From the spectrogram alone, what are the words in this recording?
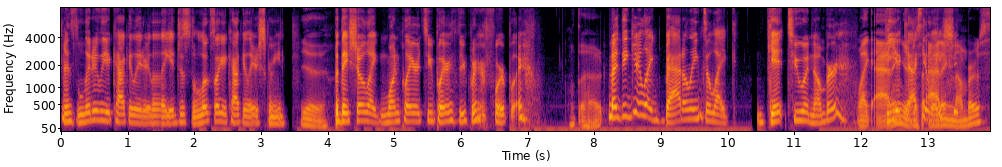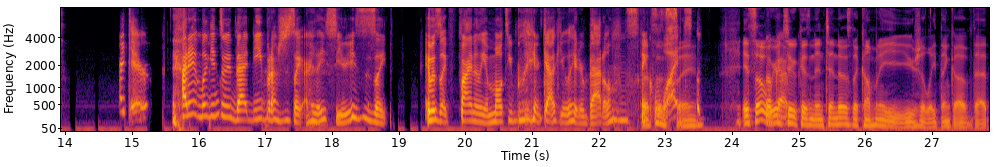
And it's literally a calculator. Like it just looks like a calculator screen. Yeah. But they show like one player, two player, three player, four player. What the heck? And I think you're like battling to like get to a number. Like adding, you're just adding numbers. I care. I didn't look into it that deep, but I was just like, are they serious? It's like it was like finally a multiplayer calculator battle. It's like That's what? It's so weird too because Nintendo's the company you usually think of that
